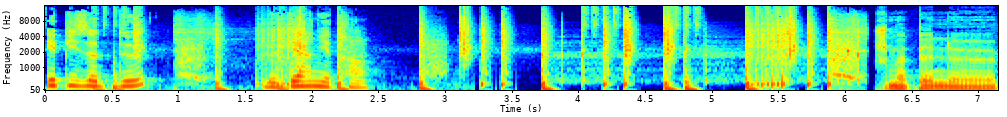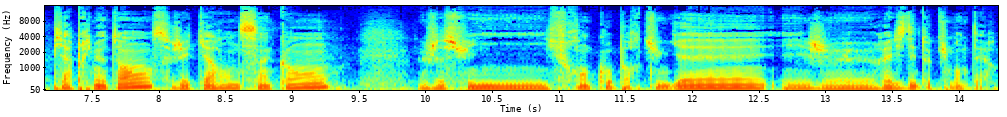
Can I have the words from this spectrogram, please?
Épisode 2 Le dernier train. Je m'appelle euh, Pierre Primetance, j'ai 45 ans, je suis franco-portugais et je réalise des documentaires.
